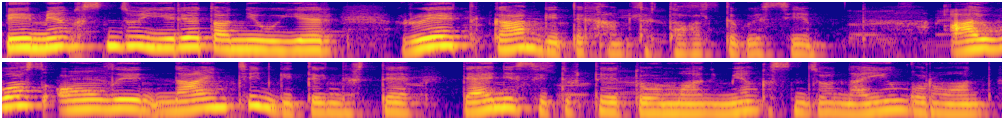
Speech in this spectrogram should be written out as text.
Би 1990-ад оны үеэр Red Gun гэдэг хамтлагт тоглодог байсан юм. I was only 19 гэдэг нэртэй дайны сэдвтэй дуу маань 1983 онд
